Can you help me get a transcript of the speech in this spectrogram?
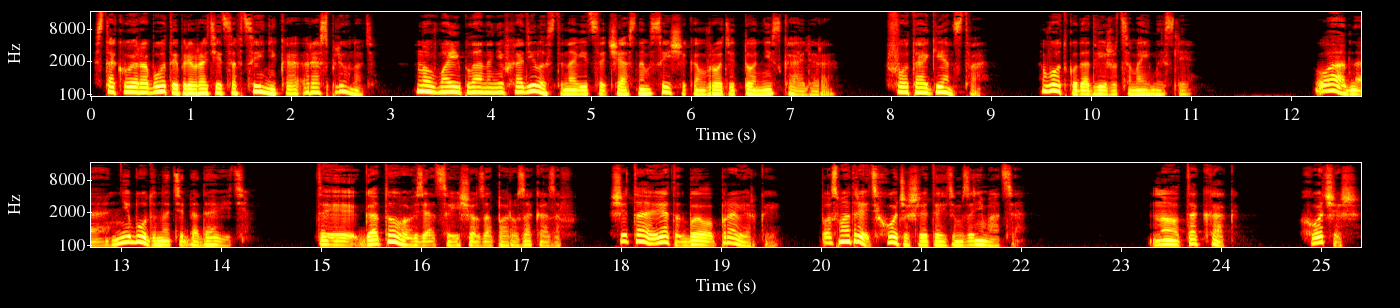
С такой работой превратиться в циника — расплюнуть. Но в мои планы не входило становиться частным сыщиком вроде Тони Скайлера. Фотоагентство — вот куда движутся мои мысли. Ладно, не буду на тебя давить. Ты готова взяться еще за пару заказов? Считай, этот был проверкой. Посмотреть, хочешь ли ты этим заниматься. Ну, так как? Хочешь?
